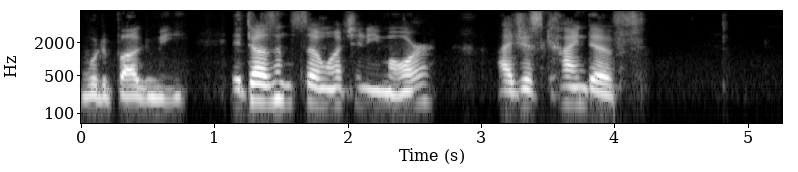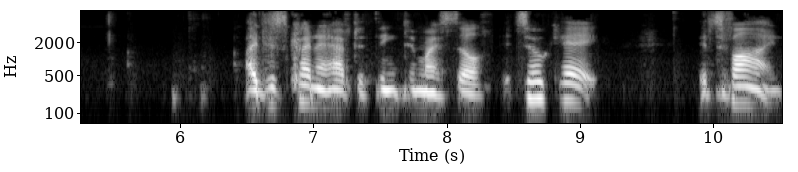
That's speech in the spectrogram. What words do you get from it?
would bug me. It doesn't so much anymore. I just kind of i just kind of have to think to myself it's okay. It's fine.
